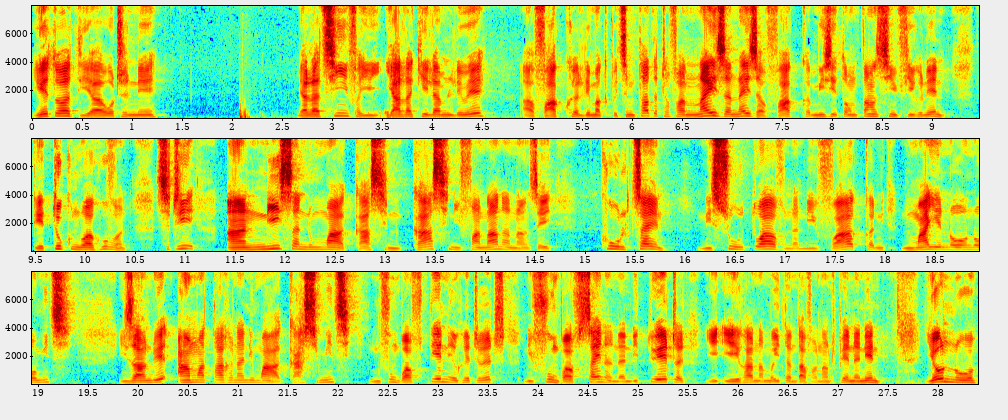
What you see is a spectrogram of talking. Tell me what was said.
eto dia ohatran'ny Miala tsiny fa hiala kely amin'ilay hoe vakoka lemaka be tsy mitatatra fa n'aiza n'aiza vakoka misy eto amin'ny tany sy ny firenena dia tokony ho arovana satria anisan'ny maha gasy ny gasy ny fananana an'izay kolontsaina, ny soa toavina, ny vakoka, ny maha ianao anao mihitsy. Izany hoe hamantarana ny maha gasy mihitsy, ny fomba fiteny, ny rehetrarehetra, ny fomba fisainana, ny toetra erana mahita andavanandrom-piainana eny. Eo no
